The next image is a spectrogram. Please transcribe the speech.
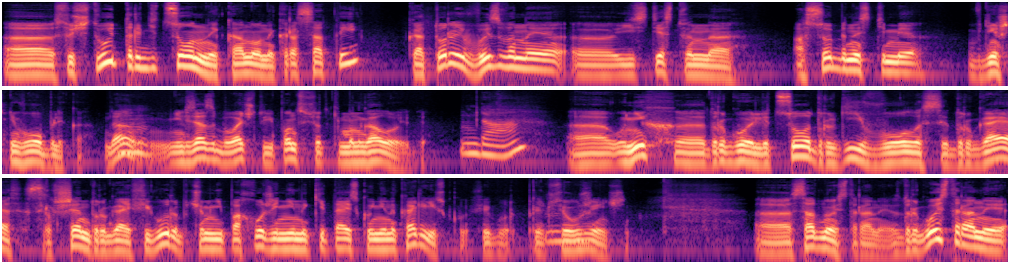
Э, существуют традиционные каноны красоты, которые вызваны, э, естественно, особенностями внешнего облика. Да? Mm. Нельзя забывать, что японцы все-таки монголоиды. Да. Э, у них э, другое лицо, другие волосы, другая, совершенно другая фигура, причем не похожая ни на китайскую, ни на корейскую фигуру, прежде всего у женщин. Э, с одной стороны. С другой стороны,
